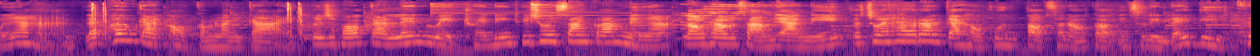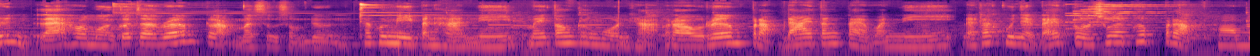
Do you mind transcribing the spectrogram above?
มื้ออาหาร และเพิ่มการออกกำลังกาย โดยเฉพาะการเล่นเวทเทรนนิ่งที่ช่วยสร้างกล้ามเนื้อ ลองทำ3อย่างนี้จะช่วยให้ร่างกายของคุณตอบสนองต่ออินซูลินได้ดีขึ้น และฮอร์โมนก็จะเริ่มกลับมาสู่สมดุล ถ้าคุณมีปัญหานี้ไม่ต้องกังวลค่ะ เราเริ่มปรับได้ตั้งแต่วันนี้ และถ้าคุณอยากได้ตัวช่วยเพื่อปรับฮอร์โม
